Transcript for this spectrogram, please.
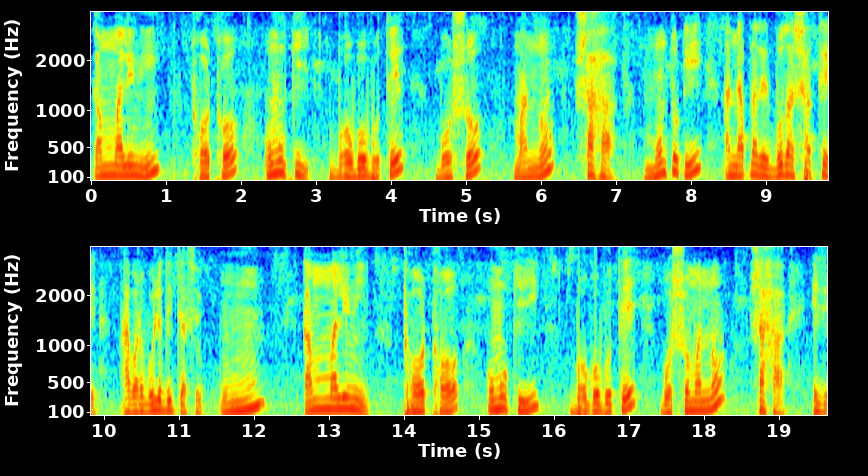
কাম্মালিনী ঠঠ অমুকি ভববতে বস। মান্য সাহা। মন্ত্রটি আমি আপনাদের বোঝার স্বার্থে আবার বলে দিতেছি। উম, কাম্মালিনী, ঠ ঠ অমুকি ভগবতে বস্যমান্য সাহা। এই যে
